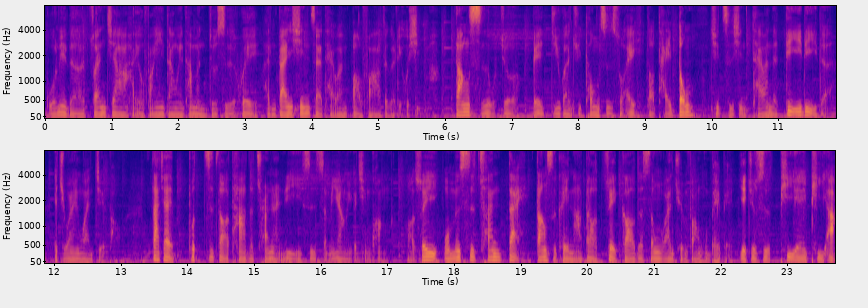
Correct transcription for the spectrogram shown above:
国内的专家还有防疫单位，他们就是会很担心在台湾爆发这个流行嘛。当时我就被疾管局通知说，哎，到台东去执行台湾的第一例的 H1N1 解剖。大家也不知道它的传染力是怎么样一个情况啊，所以我们是穿戴当时可以拿到最高的生物安全防护配备，也就是 PAPR，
